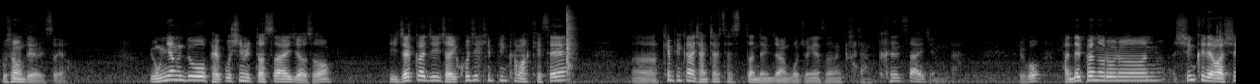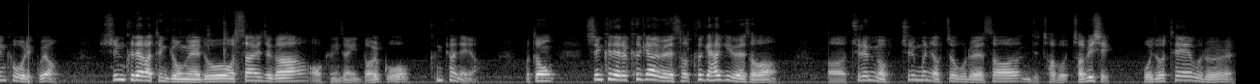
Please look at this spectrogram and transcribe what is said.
구성되어 있어요. 용량도 190리터 사이즈여서 이제까지 저희 코지 캠핑카 마켓에 어, 캠핑카에 장착됐었던 냉장고 중에서는 가장 큰 사이즈입니다. 그리고 반대편으로는 싱크대와 싱크볼이 있고요. 싱크대 같은 경우에도 사이즈가 어, 굉장히 넓고 큰 편이에요. 보통 싱크대를 크게 하기 위해서 크게 하기 위해서 어, 출입문 옆- 출입문 옆쪽으로 해서 이제 접, 접이식 보조 테이블을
